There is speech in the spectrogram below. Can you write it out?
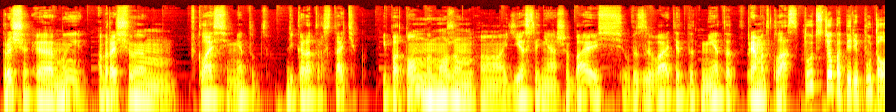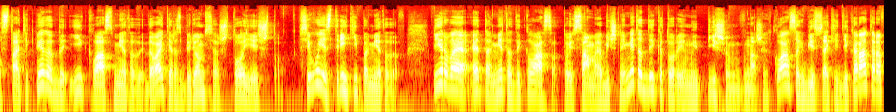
Короче, э, мы обращиваем в классе метод декоратор статик, и потом мы можем, э, если не ошибаюсь, вызывать этот метод прямо от класса. Тут Степа перепутал статик методы и класс методы. Давайте разберемся, что есть что. Всего есть три типа методов. Первое это методы класса, то есть самые обычные методы, которые мы пишем в наших классах без всяких декораторов.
